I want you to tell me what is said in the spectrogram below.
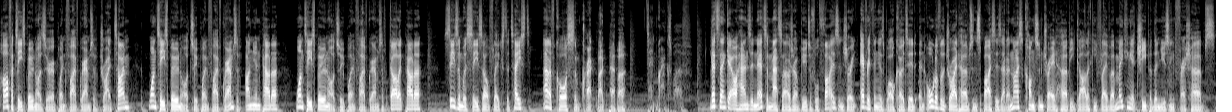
half a teaspoon or 0.5 grams of dried thyme, 1 teaspoon or 2.5 grams of onion powder, 1 teaspoon or 2.5 grams of garlic powder, season with sea salt flakes to taste, and of course some cracked black pepper, 10 cracks worth. Let's then get our hands in there to massage our beautiful thighs, ensuring everything is well coated and all of the dried herbs and spices add a nice concentrated herby garlicky flavour, making it cheaper than using fresh herbs.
